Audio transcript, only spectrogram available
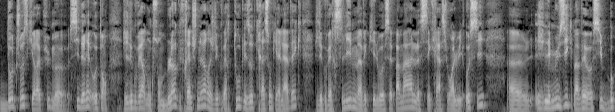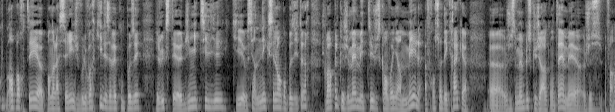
d'autres choses qui auraient pu me sidérer autant. J'ai découvert donc son blog French Nerd, j'ai découvert toutes les autres créations qui allaient avec. J'ai découvert Slim avec qui il bossait pas mal, ses créations à lui aussi. Euh, les musiques m'avaient aussi beaucoup emporté euh, pendant la série. J'ai voulu voir qui les avait composées. J'ai vu que c'était Jimmy Tillier, qui est aussi un excellent compositeur. Je me rappelle que j'ai même été jusqu'à envoyer un mail à François Descraques. Euh, je sais même plus ce que j'ai raconté, mais je, enfin,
